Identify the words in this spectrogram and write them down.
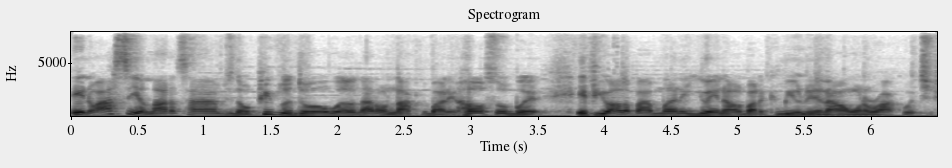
you know, I see a lot of times, you know, people are doing well, and I don't knock nobody hustle, but if you're all about money, you ain't all about the community, and I don't want to rock with you.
